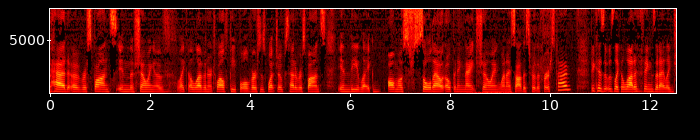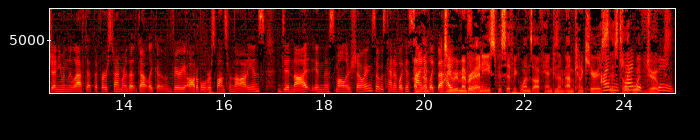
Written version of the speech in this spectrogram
had a response in the showing of like 11 or 12 people versus what jokes had a response in the like almost sold out opening night showing when I saw this for the first time because it was like a lot of things that I like genuinely laughed at the first time or that got like a very audible response from the audience did not in the smaller showing so it was kind of like a sign I'm- of like the do you remember train. any specific ones offhand? Because I'm I'm kind of curious I'm as to like what to jokes. think.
